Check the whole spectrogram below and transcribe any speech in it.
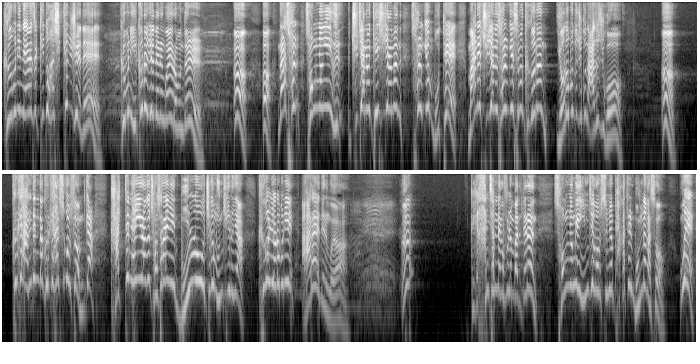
그분이 내 안에서 기도 시켜 주셔야 돼. 그분이 이끌어 줘야 되는 거예요, 여러분들. 어. 어, 나 설, 성령이 주지 않으면 계시지 않으면 설교 못 해. 만약 주지 않으면 설교했으면 그거는 여러분도 죽고 나도 죽어. 어, 그렇게 안 된다. 그렇게 할 수가 없어. 그러니까 같은 행위라도 저 사람이 뭘로 지금 움직이느냐, 그걸 여러분이 알아야 되는 거야. 어? 그러니까 한참 내가 훈련 받을 때는 성령의 임재가 없으면 바깥을 못 나갔어. 왜?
